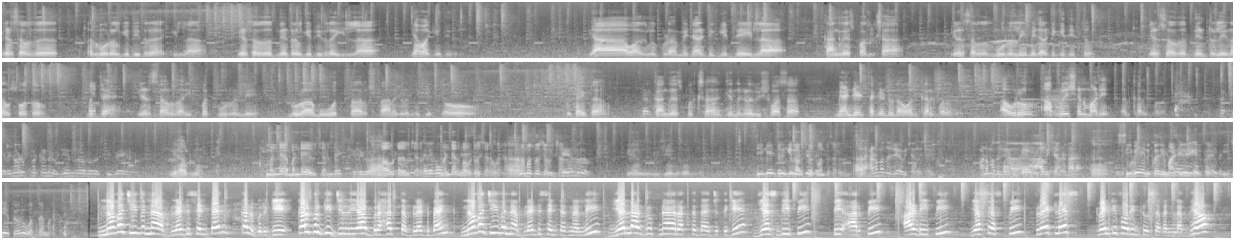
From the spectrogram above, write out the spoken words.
ಎರಡು ಸಾವಿರದ ಹದಿಮೂರಲ್ಲಿ ಗೆದ್ದಿದ್ರ? ಇಲ್ಲ. ಎರಡು ಸಾವಿರದ ಹದಿನೆಂಟರಲ್ಲಿ ಗೆದ್ದಿದ್ರ? ಇಲ್ಲ. ಯಾವಾಗ ಗೆದ್ದಿದ್ರು? ಯಾವಾಗಲೂ ಕೂಡ ಮೆಜಾರಿಟಿ ಗೆದ್ದೇ ಇಲ್ಲ. ಕಾಂಗ್ರೆಸ್ ಪಕ್ಷ ಎರಡು ಸಾವಿರದ ಮೂರರಲ್ಲಿ ಮೆಜಾರಿಟಿ ಗೆದ್ದಿತ್ತು. ಎರಡು ಸಾವಿರದ ಹದಿನೆಂಟರಲ್ಲಿ ನಾವು ಸೋತು ಮತ್ತು ಎರಡು ಸಾವಿರದ ಇಪ್ಪತ್ತ್ಮೂರರಲ್ಲಿ ನೂರ ಮೂವತ್ತಾರು ಸ್ಥಾನಗಳಲ್ಲಿ ಗೆದ್ದು. ಗೊತ್ತಾಯ್ತಾ? ಕಾಂಗ್ರೆಸ್ ಪಕ್ಷ ಜನಗಳ ವಿಶ್ವಾಸ ಮ್ಯಾಂಡೇಟ್ ತಗೊಂಡು ನಾವು ಅಧಿಕಾರಕ್ಕೆ ಬರೋದು. ಅವರು ಆಪರೇಷನ್ ಮಾಡಿ ಅಧಿಕಾರಕ್ಕೆ ಬರೋದು. ಸರ್ ಕೆರೆಗೌಡ ಪ್ರಕರಣ ವಿಜೇಂದ್ರ ಅವರು ಸಿಬಿಐ ಯಾರನ್ನ ಮಂಡ್ಯ ಮಂಡ್ಯ ವಿಚಾರ ಬಾವುಟ ವಿಚಾರ ಮಂಡ್ಯದ ಬಾವುಟ ವಿಚಾರ ಹನುಮಧ್ವಜ ವಿಚಾರ. ಯಾರು ವಿಜೇಂದ್ರ ಅಂದರೆ ಸಿಬಿಐ ತನಿಖೆ ಮಾಡಿಸ್ಬೇಕು ಅಂತ ಸರ್ ಅದನ್ನು. ಹನುಮತ ಜಯ ವಿಚಾರ. ಹನುಮತ ಆ ವಿಚಾರಣ ಸಿಬಿಐ ಎನ್ಕ್ವೈರಿ ಮಾಡಿ ಬಿಜೆಪಿ ಅವರು ಒತ್ತಾಯ ಮಾಡ್ತಾರೆ. Navajeevana blood centre Kalaburagi. Kalaburagi ಜಿಲ್ಲೆಯ ಬೃಹತ್ ಬ್ಲಡ್ ಬ್ಯಾಂಕ್ ನವಜೀವನ ಬ್ಲಡ್ ಸೆಂಟರ್ನಲ್ಲಿ ಎಲ್ಲಾ ಗ್ರೂಪ್ನ ರಕ್ತದ ಜೊತೆಗೆ SDP PRP RDP P platelets twenty four into seven ಲಭ್ಯ.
